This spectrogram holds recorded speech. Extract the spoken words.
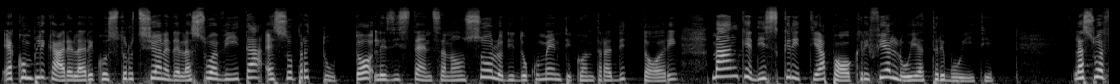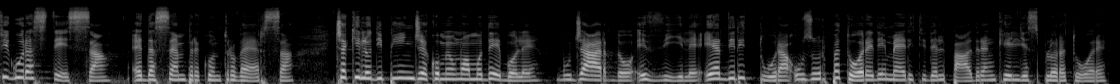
e a complicare la ricostruzione della sua vita è soprattutto l'esistenza non solo di documenti contraddittori, ma anche di scritti apocrifi a lui attribuiti. La sua figura stessa è da sempre controversa. C'è chi lo dipinge come un uomo debole, bugiardo e vile e addirittura usurpatore dei meriti del padre, anch'egli esploratore,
